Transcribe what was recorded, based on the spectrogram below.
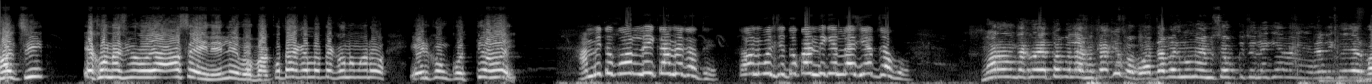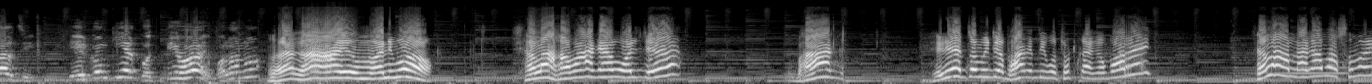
ভালছি এখন আসবে ওই আসেই নেই লে বাবা। কোথায় গেল দেখুন আমারও এরকম করতে হয়? আমি তো বললেই কামে যাতে তখন বলছি দোকান দিকে লাগিয়ে যাব। মরণ দেখো এত বেলা আমি কাকে পাবো? আর যাবে না আমি সব কিছু লেগে রেডি করে আর ভালছি। এরকম কি আর করতে হয় বলো না? হ্যাঁ, হ্যাঁ, মানিব। শালা আমাকে বলছে ভাগ হিড়ে জমিতে ভাগ দিব ছোটকাকে বারে? শালা লাগাবার সময়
